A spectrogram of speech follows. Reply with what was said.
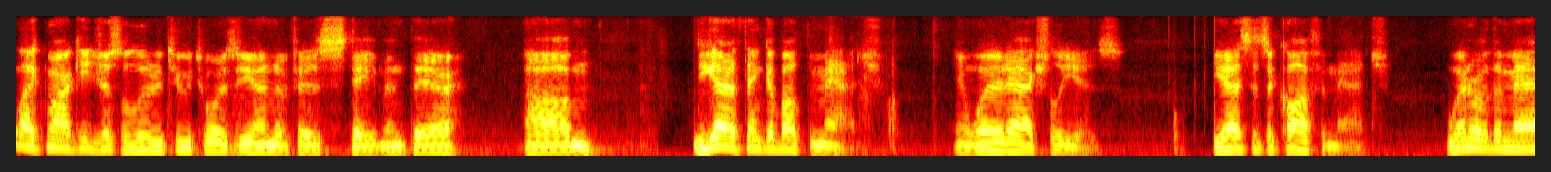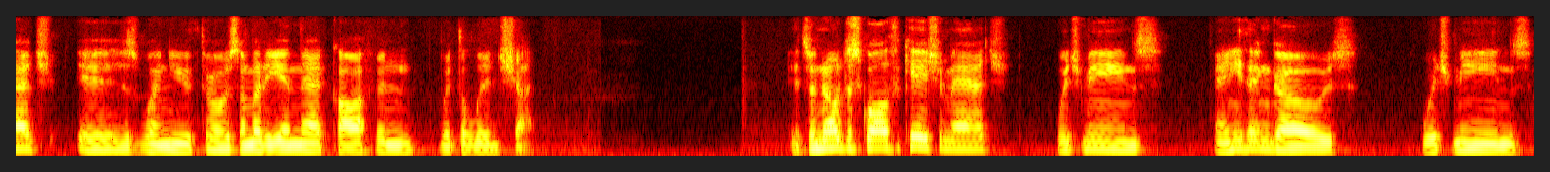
like Marky just alluded to towards the end of his statement there, um, you got to think about the match and what it actually is. Yes, it's a coffin match. Winner of the match is when you throw somebody in that coffin with the lid shut. It's a no disqualification match, which means anything goes, which means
